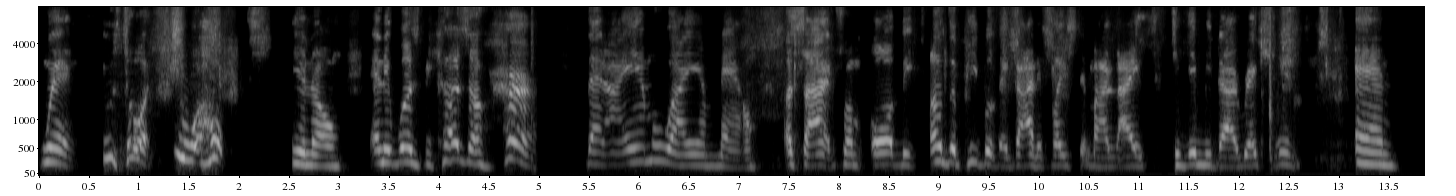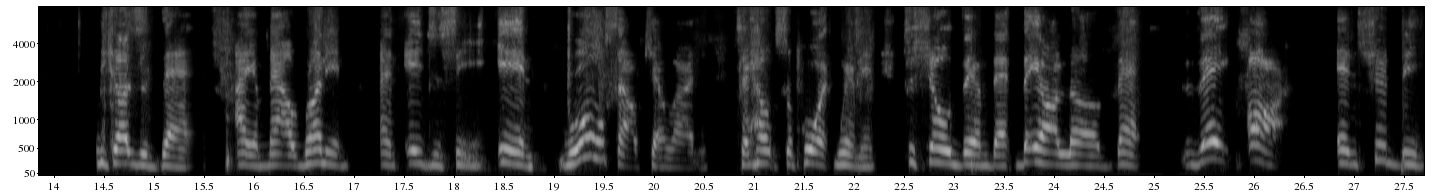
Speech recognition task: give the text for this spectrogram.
when you thought you were hopeless, you know. And it was because of her that I am who I am now, aside from all the other people that God had placed in my life to give me direction. And because of that, I am now running an agency in rural South Carolina to help support women, to show them that they are loved, that they are and should be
